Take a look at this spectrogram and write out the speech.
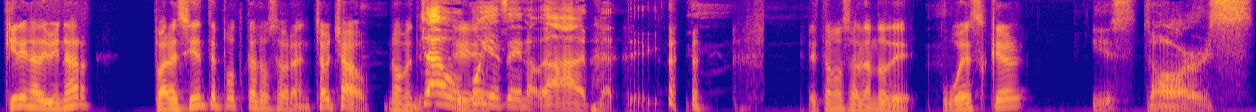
¿Quieren adivinar? Para el siguiente podcast lo sabrán. Chao, chao. No, mentira. Chao, Eh, cuídense. No, ah. Estamos hablando de Wesker y Stars.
